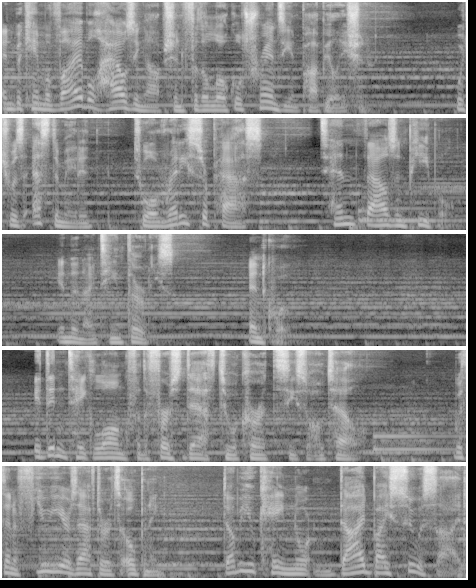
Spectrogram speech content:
and became a viable housing option for the local transient population which was estimated to already surpass 10,000 people in the 1930s. End quote. It didn't take long for the first death to occur at the Cecil Hotel. Within a few years after its opening, W.K. Norton died by suicide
